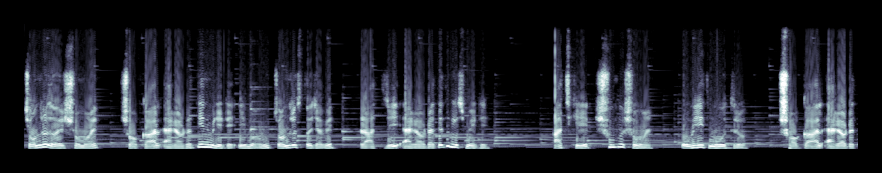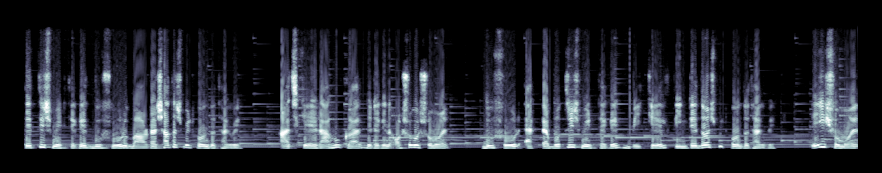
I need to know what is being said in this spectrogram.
চন্দ্রোদয়ের সময় সকাল এগারোটা তিন মিনিটে এবং চন্দ্রস্ত যাবে রাত্রি এগারোটা তেতাল্লিশ মিনিটে। আজকের শুভ সময় অভিজিৎ মুহূর্ত সকাল এগারোটা তেত্রিশ মিনিট থেকে দুপুর বারোটা সাতাশ মিনিট পর্যন্ত থাকবে। আজকে রাহু কাল, যেটা কিনা অশুভ সময়, দুপুর একটা বত্রিশ মিনিট থেকে বিকেল তিনটে দশ মিনিট পর্যন্ত থাকবে। এই সময়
